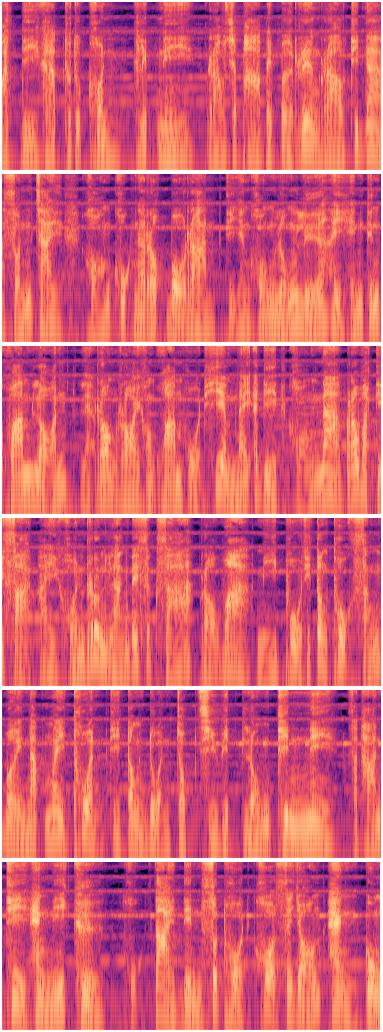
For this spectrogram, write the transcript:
วัสดีครับทุกๆคน คลิปนี้เราจะพาไปเปิดเรื่องราวที่น่าสนใจของคุกนรกโบราณ ที่ยังคงหลงเหลือให้เห็นถึงความหลอน และร่องรอยของความโหดเหี้ยมในอดีตของหน้าประวัติศาสตร์ ให้คนรุ่นหลังได้ศึกษา เพราะว่ามีผู้ที่ต้องถูกสังเวยนับไม่ถ้วนที่ต้องด่วนจบชีวิตหลงที่นี่ สถานที่แห่งนี้คือ คุกใต้ดินสุดโหดโคตรสยองแห่งกรุง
